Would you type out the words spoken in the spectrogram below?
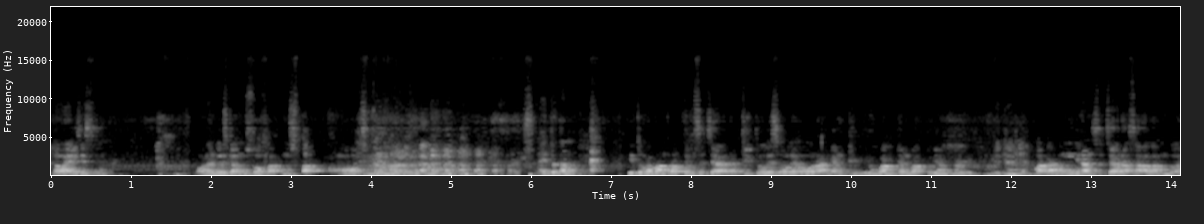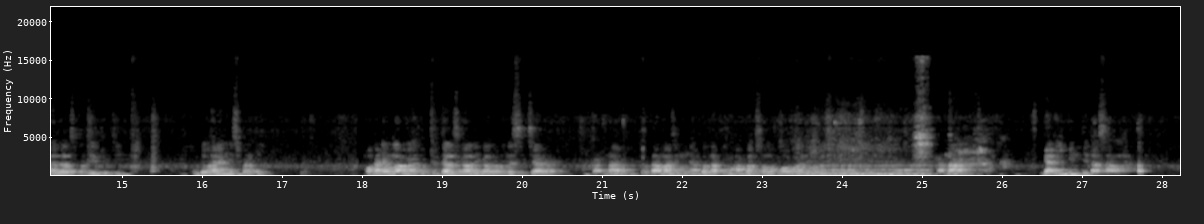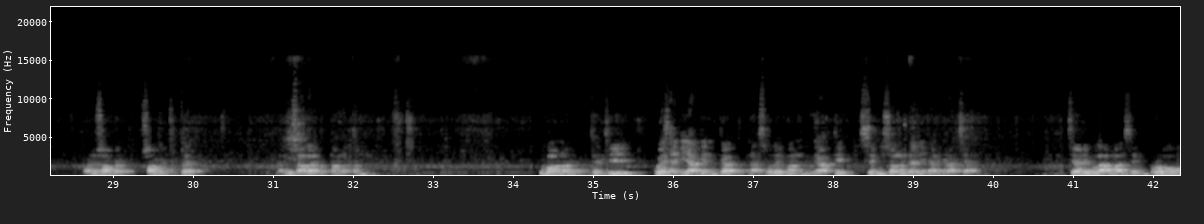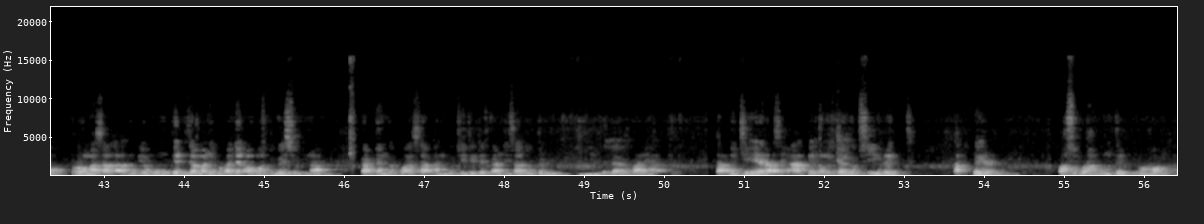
Nama ISIS. Oleh itu gak Mustafa, Mustaq. Oh, nah itu kan itu memang problem sejarah ditulis oleh orang yang di ruang dan waktu yang berbeda. Maka kemungkinan sejarah salah untuk hal-hal seperti itu untuk hal yang seperti itu. Makanya ulama itu detail sekali kalau nulis sejarah karena terutama yang menyangkut Nabi Muhammad Shallallahu Alaihi Wasallam karena nggak ingin kita salah Pokoknya sampai sampai detail lagi salah kebangetan Gimana? Jadi, gue saya yakin gak nak Sulaiman dua adik sing bisa mengendalikan kerajaan. Jadi ulama sing pro pro masa lalu ya mungkin zaman itu macam Allah dua sunnah kadang kekuasaan itu dititipkan di satu benda benda tapi di era yang akeh ini dianggap sirik, takbir. Wah, syukur mungkin. Wah.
